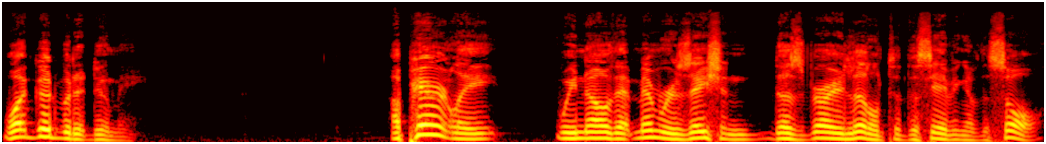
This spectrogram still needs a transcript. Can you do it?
what good would it do me? Apparently, we know that memorization does very little to the saving of the soul.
